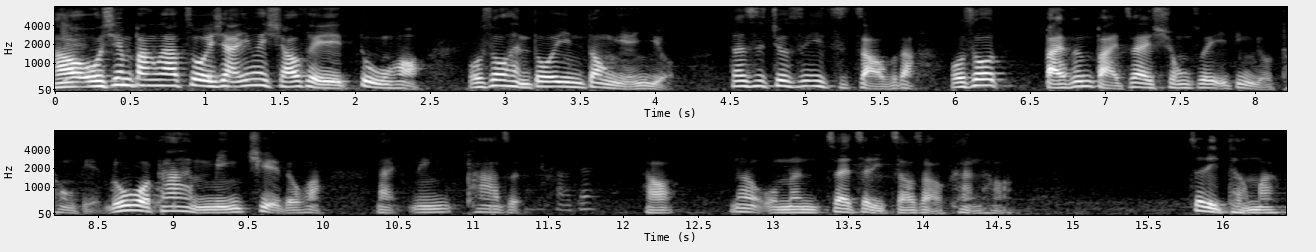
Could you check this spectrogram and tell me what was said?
好，我先帮他做一下，因为小腿肚哈，我说很多运动员有。但是就是一直找不到。我说百分百在胸椎一定有痛点。如果它很明确的话，来您趴着。好的。好，那我们在这里找找看哈。这里疼吗？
